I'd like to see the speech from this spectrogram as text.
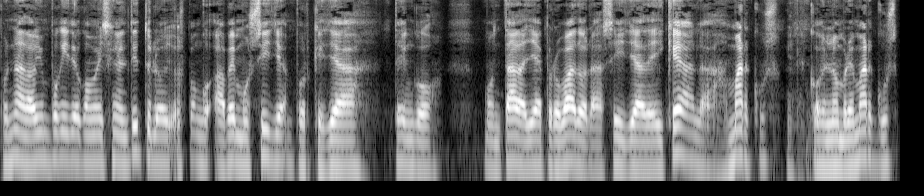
Pues nada, hoy un poquito como veis en el título os pongo Habemos silla porque ya tengo montada, ya he probado la silla de Ikea, la Marcus, con el nombre Marcus.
